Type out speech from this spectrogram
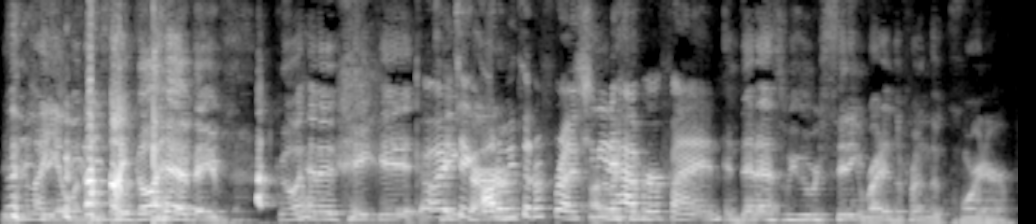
Déjame la llevo. And I was like, go ahead, babe. Go ahead and take it. Go ahead, take her. her all the way to the front. She need to have her fun. And then as we were sitting right in the front of the corner,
